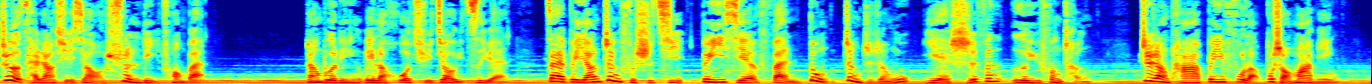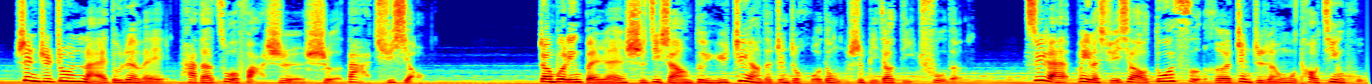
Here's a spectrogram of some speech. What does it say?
这才让学校顺利创办。张伯苓为了获取教育资源，在北洋政府时期对一些反动政治人物也十分阿谀奉承，这让他背负了不少骂名。甚至周恩来都认为他的做法是舍大取小。张伯苓本人实际上对于这样的政治活动是比较抵触的，虽然为了学校多次和政治人物套近乎，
